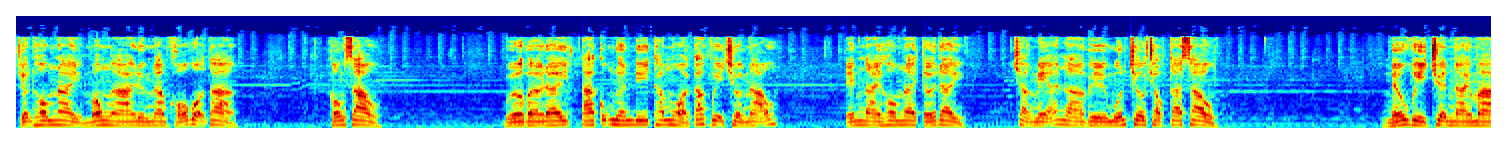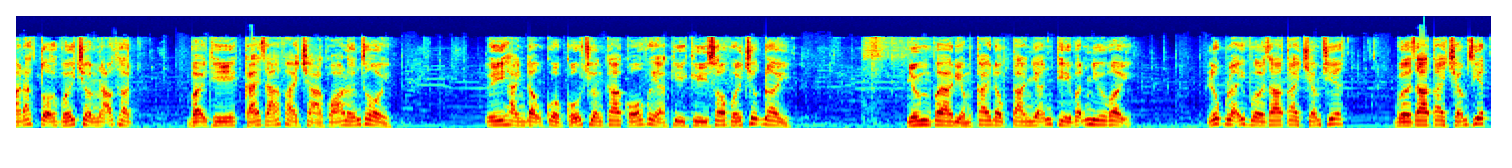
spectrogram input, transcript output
Chuyện hôm nay mong ngài đừng làm khó bọn ta. Không sao, Vừa về đây ta cũng nên đi thăm hỏi các vị trưởng não. Tên này hôm nay tới đây, chẳng lẽ là vì muốn trêu chọc ta sao? Nếu vì chuyện này mà đắc tội với trường não thật, vậy thì cái giá phải trả quá lớn rồi. Tuy hành động của cố trường ca có vẻ kỳ kỳ so với trước đây, nhưng về điểm cay độc tàn nhẫn thì vẫn như vậy. Lúc nãy vừa ra tay chém chết, vừa ra tay chém giết,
